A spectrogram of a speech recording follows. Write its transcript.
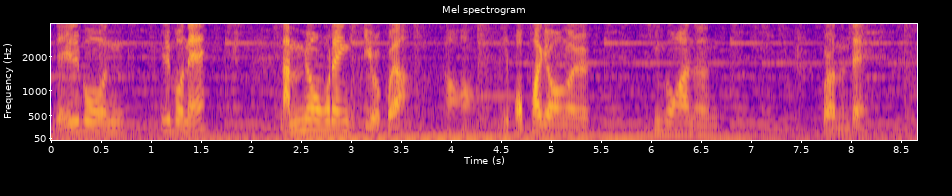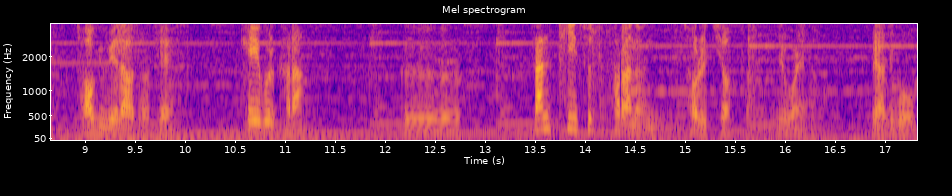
이제 일본 일본의 남묘 호랭기기 올 거야. 어, 이 법화경을 신봉하는 거라는데 저기 위에다가 저렇게 케이블카랑 그 산티 수투파라는 절을 지었어 일본에서. 그래가지고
